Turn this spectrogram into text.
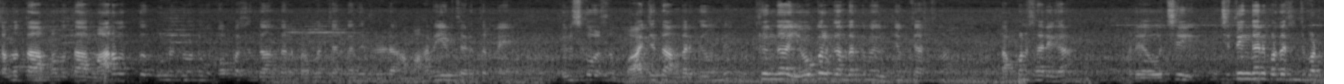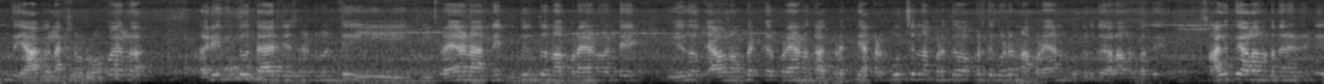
సమత మమత మానవత్వం కూడినటువంటి గొప్ప సిద్ధాంతాన్ని ప్రపంచానికి అందించినటువంటి ఆ మహనీయుడి చరిత్రని తెలుసుకోవాల్సిన బాధ్యత అందరికీ ఉంది. ముఖ్యంగా యువకులకు అందరికీ మేము విజ్ఞప్తి చేస్తున్నాం. తప్పనిసరిగా మరి వచ్చి ఉచితంగానే ప్రదర్శించబడుతుంది. యాభై లక్షల రూపాయల ఖరీదుతో తయారు చేసినటువంటి ఈ ఈ ప్రయాణాన్ని బుద్ధులతో నా ప్రయాణం అంటే ఏదో కేవలం అంబేద్కర్ ప్రయాణం కాదు. ప్రతి అక్కడ కూర్చున్న ప్రతి ఒక్కరిది కూడా నా ప్రయాణం బుద్ధుడితో ఎలా ఉంటుంది సాగితే ఎలా ఉంటుంది అనేటువంటి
